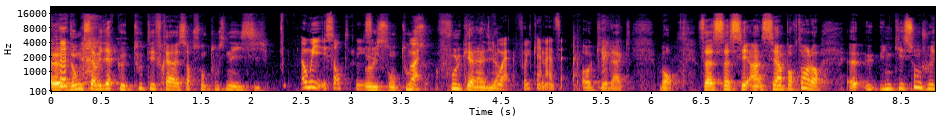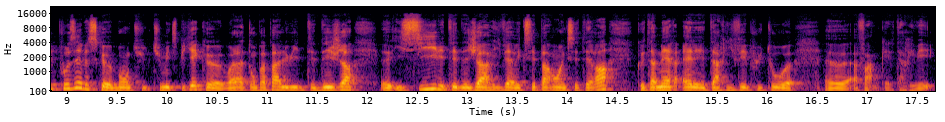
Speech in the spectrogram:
Euh, donc ça veut dire que tous tes frères et sœurs sont tous nés ici. Ah oui, ils sont tous nés Eux, ils ici. sont tous full canadiens. Ouais, full canadien. Ok, d'accord. Bon, ça, ça c'est important. Alors, euh, une question que je voulais te poser, parce que bon, tu, tu m'expliquais que voilà, ton papa, lui, il était déjà euh, ici, il était déjà arrivé avec ses parents, etc. Que ta mère, elle, est arrivée plutôt, euh, enfin, qu'elle est arrivée,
